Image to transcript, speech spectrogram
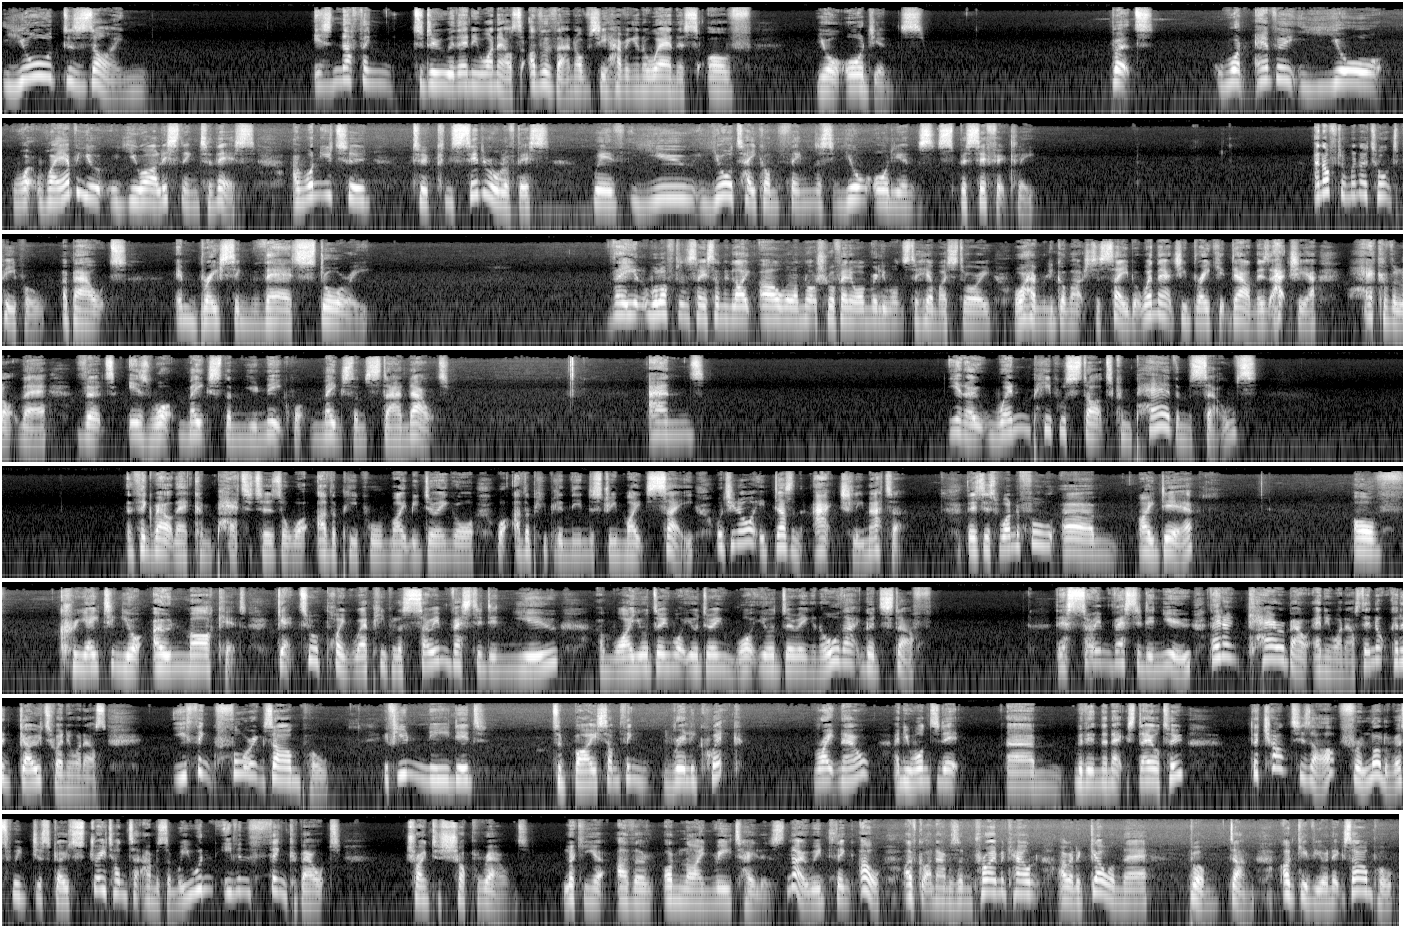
Your design is nothing to do with anyone else other than obviously having an awareness of your audience. But whatever your wh- wherever you you are listening to this, I want you to to consider all of this with you your take on things, your audience specifically. And often when I talk to people about embracing their story, they will often say something like, Oh, well, I'm not sure if anyone really wants to hear my story, or I haven't really got much to say. But when they actually break it down, there's actually a heck of a lot there that is what makes them unique, what makes them stand out. And, you know, when people start to compare themselves, think about their competitors or what other people might be doing or what other people in the industry might say, well, do you know what? It doesn't actually matter. There's this wonderful um, idea of creating your own market. Get to a point where people are so invested in you and why you're doing what you're doing, what you're doing, and all that good stuff. They're so invested in you, they don't care about anyone else. They're not going to go to anyone else you think, for example, if you needed to buy something really quick right now and you wanted it um, within the next day or two, the chances are, for a lot of us, we'd just go straight onto Amazon. We wouldn't even think about trying to shop around, looking at other online retailers. No, we'd think, oh, I've got an Amazon Prime account, I'm going to go on there, boom, done. I'll give you an example.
